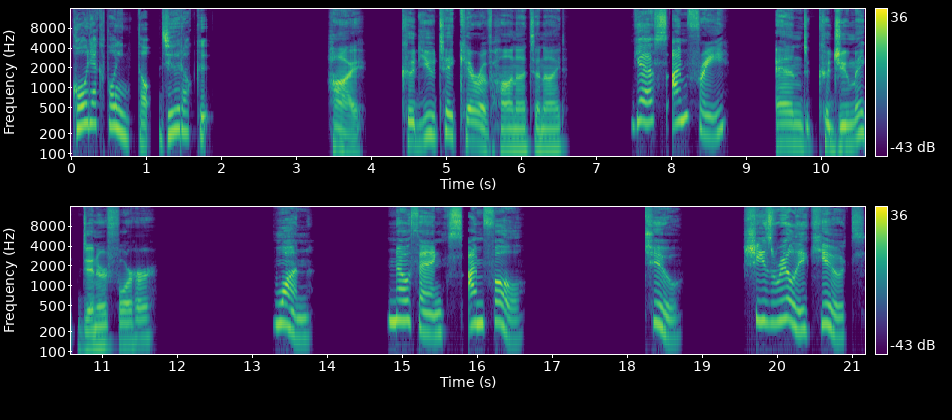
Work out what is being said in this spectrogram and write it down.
攻略ポイント16 Hi, could you take care of Hana tonight? Yes, I'm free. And could you make dinner for her? 1. No thanks, I'm full. 2. She's really cute.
